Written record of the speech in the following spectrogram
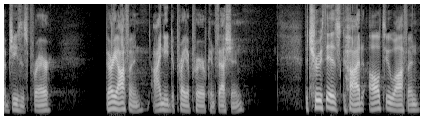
of Jesus' prayer, very often I need to pray a prayer of confession. The truth is, God, all too often,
